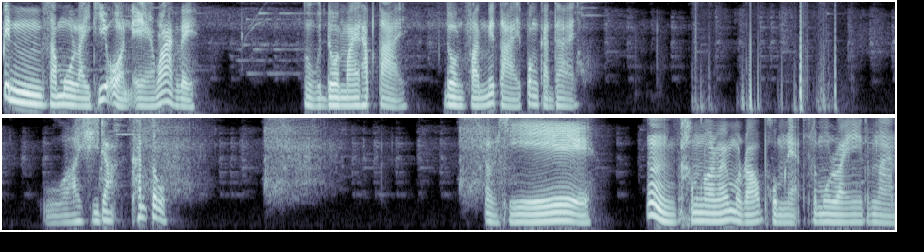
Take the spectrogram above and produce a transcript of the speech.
เป็นซามูไรที่อ่อนแอมากเลยโอ้โหโดนไม้ทับตาย โดนฟันไม่ตายป้องกันได้วาชิดะคันโต โอเค อืมคำนวณไว้หมดแล้วผมเนี่ย สมุไรในตำนาน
